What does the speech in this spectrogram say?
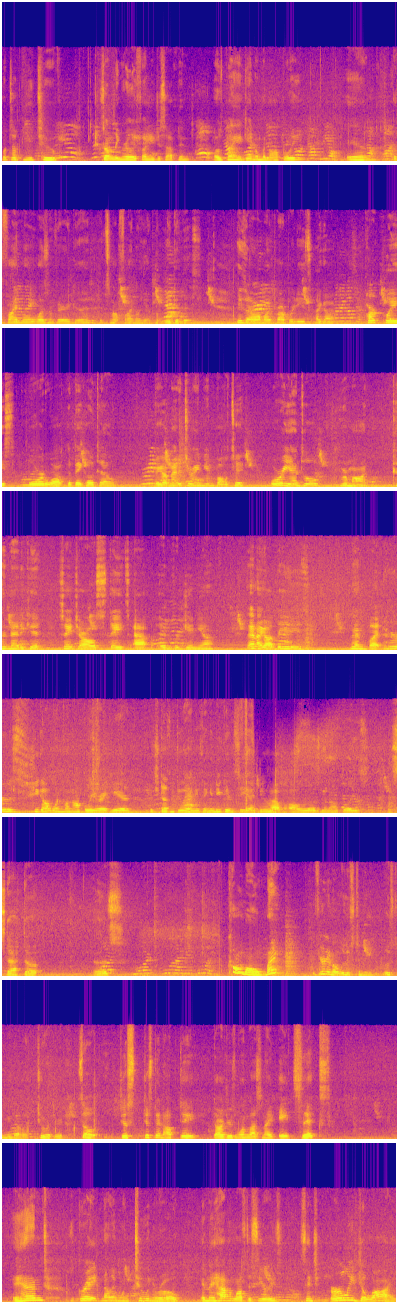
What's up, YouTube? Something really funny just happened. I was playing a game of Monopoly, and the final wasn't very good. It's not final yet, but look at this. These are all my properties. I got Park Place, Boardwalk, the big hotel. I got Mediterranean, Baltic, Oriental, Vermont, Connecticut, St. Charles, States, at, and Virginia. Then I got these. Then, but hers, she got one Monopoly right here, which doesn't do anything. And you can see I do have all those Monopolies stacked up. As come on, man! You're gonna lose to me, lose to me by like two or three. So, just just an update. Dodgers won last night, eight six, and great. Now they won two in a row, and they haven't lost a series since early July.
